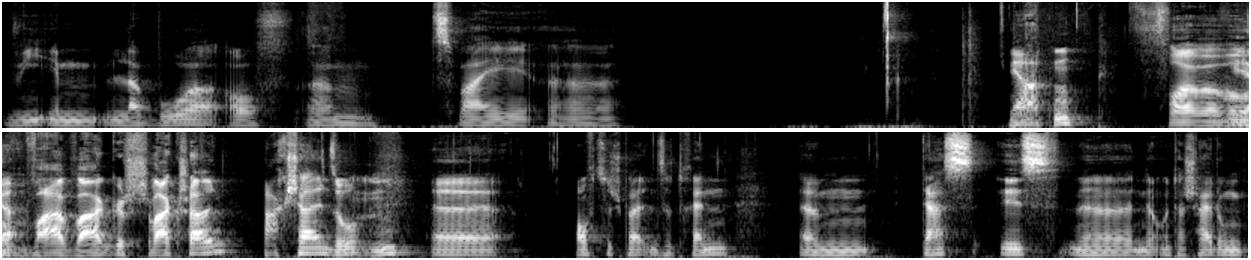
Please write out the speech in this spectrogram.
wie im Labor auf ähm, zwei äh, ja, Warten. Vor, Ja. Waage, Waagschalen? Waagschalen so Mhm. äh, aufzuspalten, zu trennen. Ähm, das ist eine, eine Unterscheidung,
